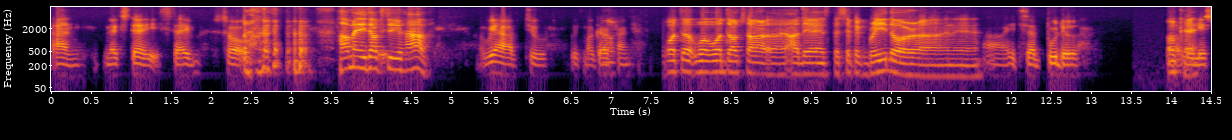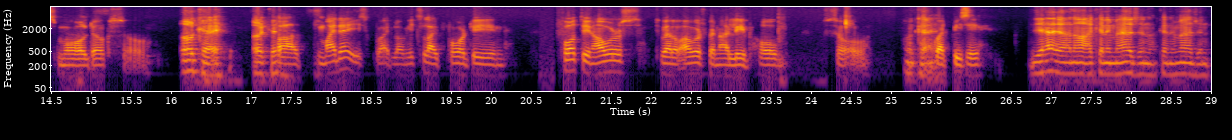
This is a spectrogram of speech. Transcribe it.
and next day same. So How many dogs do you have? we have two with my girlfriend. What uh, what what dogs are uh, are they a specific breed or uh, any? Uh, it's a poodle. Okay. really small dogs. So, Okay. Okay. but my day is quite long. It's like 14, 14 hours, 12 hours when I leave home. So Okay. quite busy. Yeah, yeah, no, I can imagine. I can imagine.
